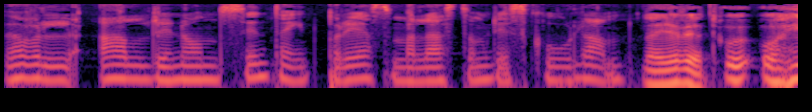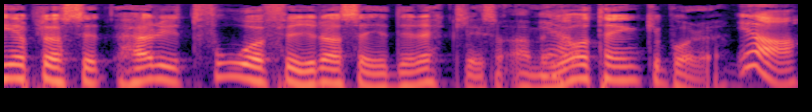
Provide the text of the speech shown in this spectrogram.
sk- har väl aldrig någonsin tänkt på det som har läst om det i skolan. Nej jag vet. Och, och helt plötsligt, här är ju två av fyra säger direkt liksom, ah, men Ja. jag tänker på det. Ja,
